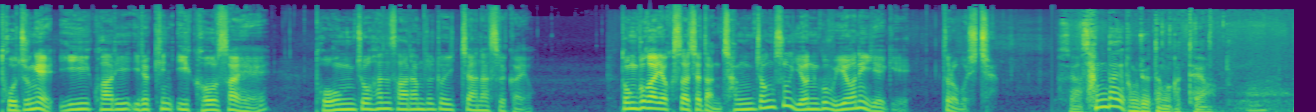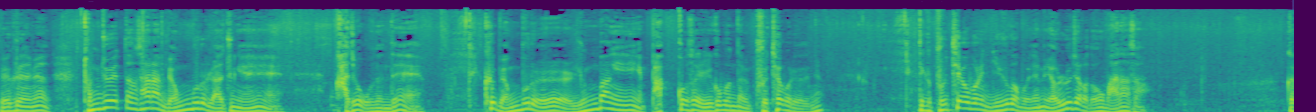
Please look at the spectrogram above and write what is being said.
도중에 이괄이 일으킨 이 거사에 동조한 사람들도 있지 않았을까요? 동북아 역사재단 장정수 연구위원의 얘기 들어보시죠. 상당히 동조했던 것 같아요. 왜 그러냐면 동조했던 사람 명부를 나중에 가져오는데 그 명부를 윤방이 바꿔서 읽어본 다음에 불태워버리거든요. 근데 그 불태워버린 이유가 뭐냐면 연루자가 너무 많아서. 그러니까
